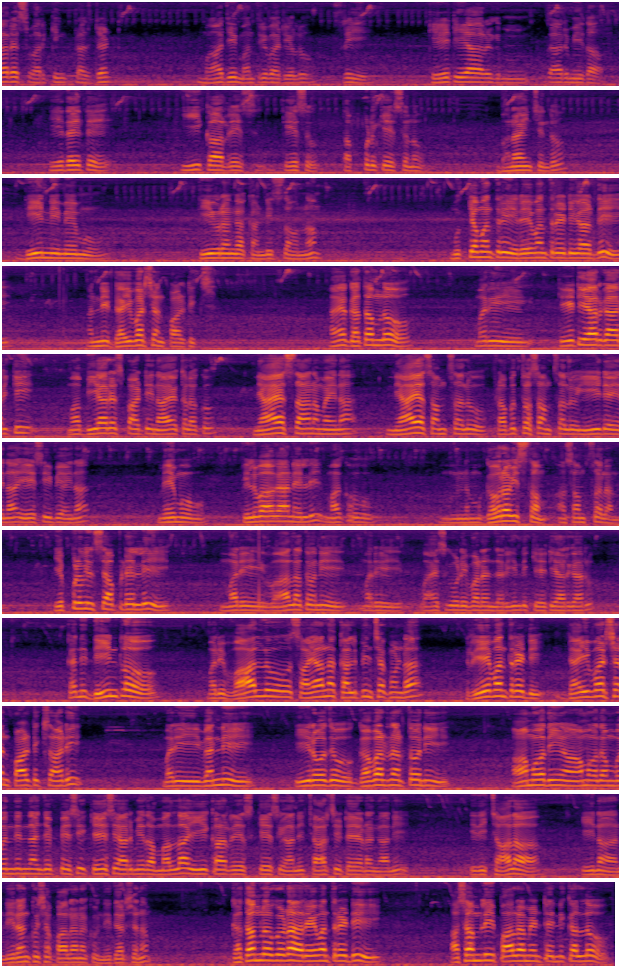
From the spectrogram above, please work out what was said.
TRS working president మాజీ మంత్రివర్యులు శ్రీ కేటీఆర్ గారి మీద ఏదైతే ఈ కార్ రేస్ కేసు తప్పుడు కేసును బనాయించిందో దీన్ని మేము తీవ్రంగా ఖండిస్తూ ఉన్నాం. ముఖ్యమంత్రి రేవంత్ రెడ్డి గారిది అన్ని డైవర్షన్ పాలిటిక్స్. ఆయా గతంలో మరి కేటీఆర్ గారికి మా బీఆర్ఎస్ పార్టీ నాయకులకు న్యాయస్థానమైన న్యాయ సంస్థలు ప్రభుత్వ సంస్థలు ఈడీ అయినా ఏసీబీ అయినా మేము పిలువగానే వెళ్ళి మాకు గౌరవిస్తాం ఆ సంస్థలను. ఎప్పుడు పిలిస్తే అప్పుడు వెళ్ళి మరి వాళ్ళతోని మరి వాయిస్ కూడా ఇవ్వడం జరిగింది కేటీఆర్ గారు. కానీ దీంట్లో మరి వాళ్ళు స్వయాన కల్పించకుండా రేవంత్ రెడ్డి డైవర్షన్ పాలిటిక్స్ ఆడి మరి ఇవన్నీ ఈరోజు గవర్నర్తోని ఆమోది ఆమోదం పొందిందని చెప్పేసి కేసీఆర్ మీద మళ్ళా ఈ కార్ రేస్ కేసు కానీ ఛార్జ్షీట్ వేయడం కానీ ఇది చాలా ఈయన నిరంకుశ పాలనకు నిదర్శనం. గతంలో కూడా రేవంత్ రెడ్డి అసెంబ్లీ పార్లమెంట్ ఎన్నికల్లో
